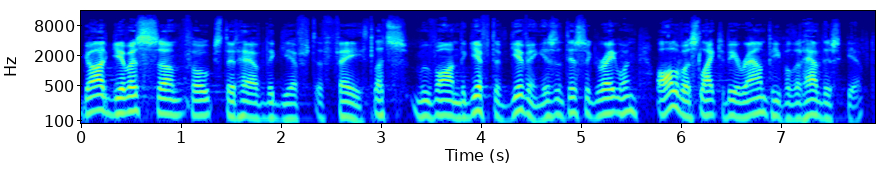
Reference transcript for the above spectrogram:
God give us some folks that have the gift of faith. Let's move on. The gift of giving. Isn't this a great one? All of us like to be around people that have this gift.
